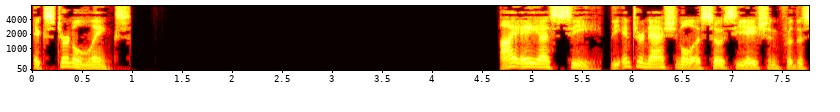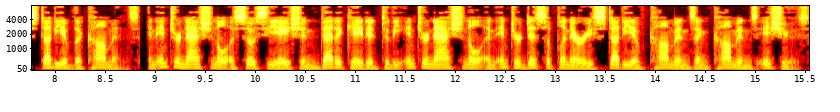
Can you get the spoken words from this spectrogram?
External links. IASC, the International Association for the Study of the Commons, an international association dedicated to the international and interdisciplinary study of commons and commons issues.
